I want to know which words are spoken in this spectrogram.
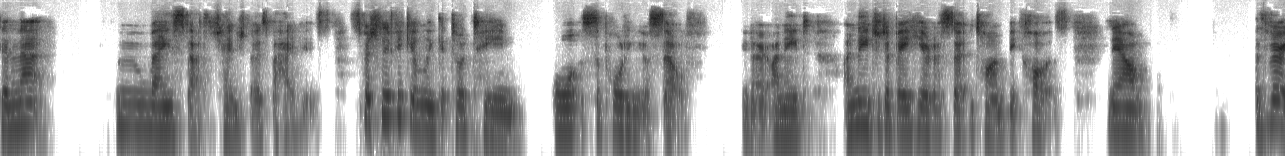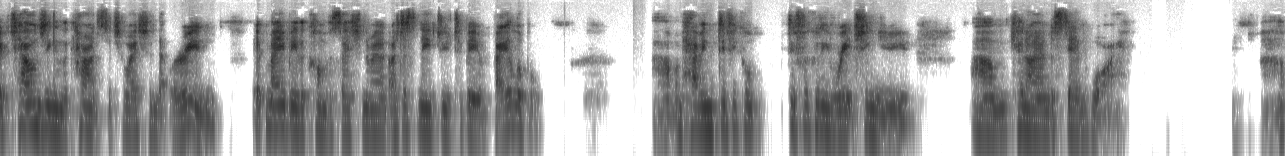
then that may start to change those behaviors, especially if you can link it to a team or supporting yourself. You know, I need, I need you to be here at a certain time because now it's very challenging in the current situation that we're in. It may be the conversation around, I just need you to be available. Um, I'm having difficult difficulty reaching you, um, can I understand why? Uh,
